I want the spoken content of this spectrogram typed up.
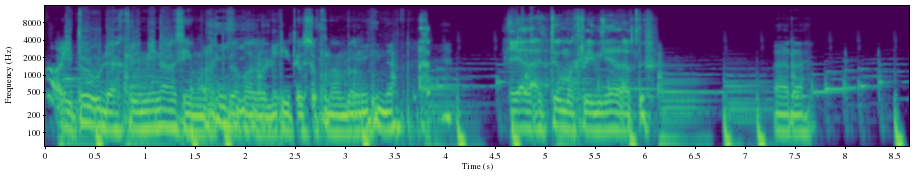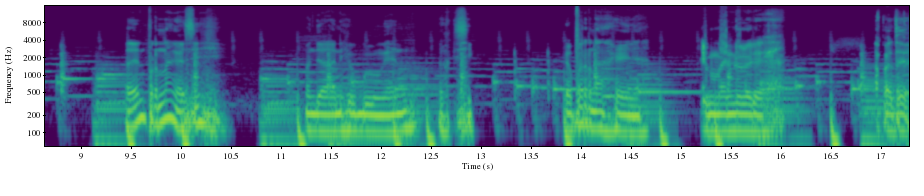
Oh, itu udah kriminal sih menurut gue kalau udah ditusuk mambang. kriminal. Iyalah tuh mah kriminal lah tuh. parah. Kalian pernah gak sih menjalani hubungan toksik gak pernah kayaknya Cuman dulu deh. Apa tuh?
